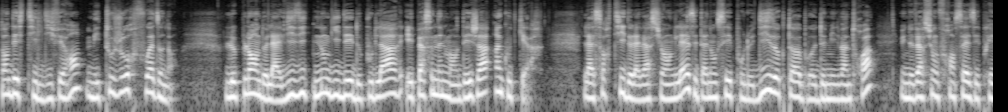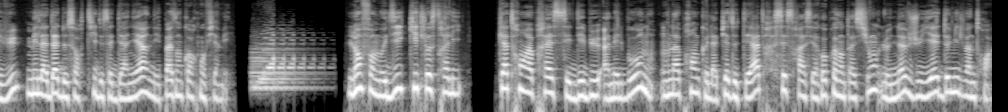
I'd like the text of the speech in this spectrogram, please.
dans des styles différents mais toujours foisonnants. Le plan de la visite non guidée de Poudlard est personnellement déjà un coup de cœur. La sortie de la version anglaise est annoncée pour le 10 octobre 2023. Une version française est prévue, mais la date de sortie de cette dernière n'est pas encore confirmée. L'enfant maudit quitte l'Australie. Quatre ans après ses débuts à Melbourne, on apprend que la pièce de théâtre cessera ses représentations le 9 juillet 2023.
